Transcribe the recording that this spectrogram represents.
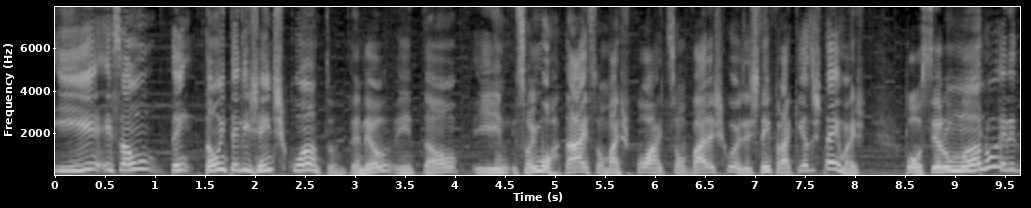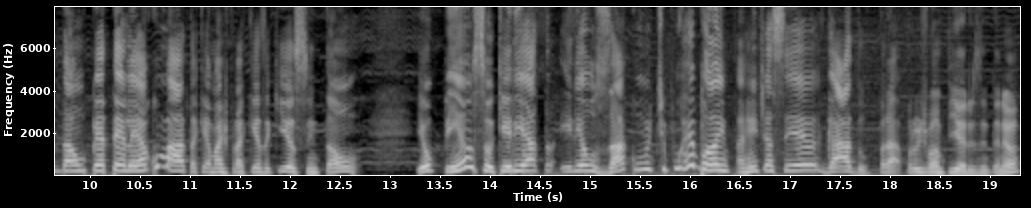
E são tem- tão inteligentes quanto, entendeu? Então, e são imortais, são mais fortes, são várias coisas. Eles têm fraquezas? Tem, mas, pô, o ser humano, ele dá um peteleco, mata, que é mais fraqueza que isso. Então, eu penso que ele ia, ele ia usar como tipo rebanho. A gente ia ser gado para os vampiros, entendeu?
